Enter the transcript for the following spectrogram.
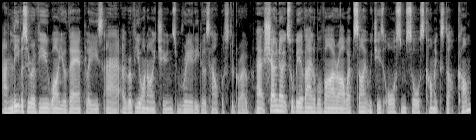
And leave us a review while you're there, please. Uh, a review on iTunes really does help us to grow. Uh, show notes will be available via our website, which is awesomesourcecomics.com.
